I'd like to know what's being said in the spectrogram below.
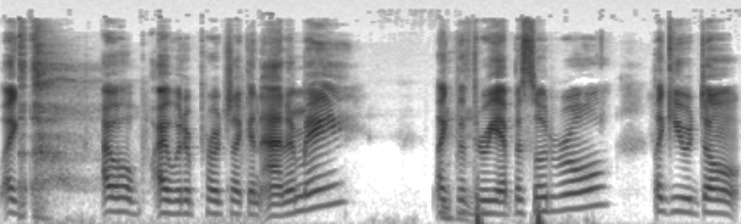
like. I hope I would approach like an anime, like the Mhm. three episode rule. Like you don't,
